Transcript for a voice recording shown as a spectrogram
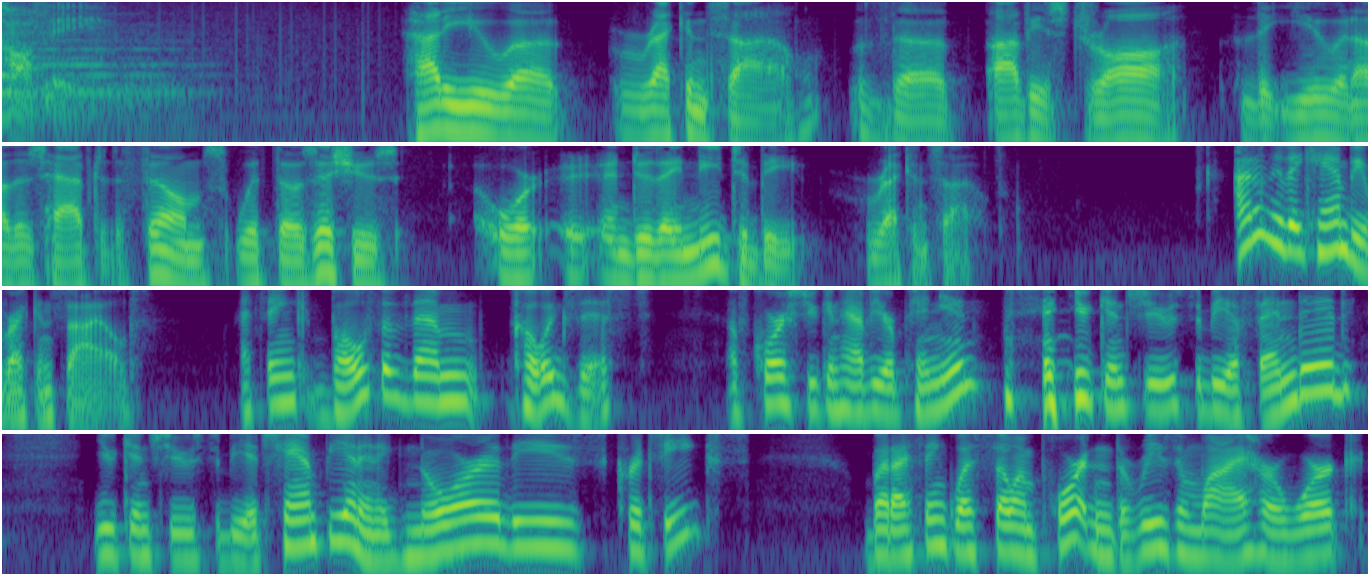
Coffy. How do you uh, reconcile the obvious draw that you and others have to the films with those issues, or and do they need to be reconciled? I don't think they can be reconciled. I think both of them coexist. Of course, you can have your opinion, you can choose to be offended. You can choose to be a champion and ignore these critiques. But I think what's so important, the reason why her work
